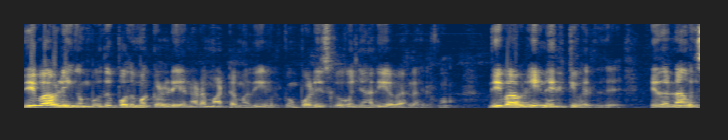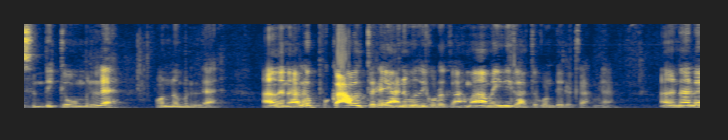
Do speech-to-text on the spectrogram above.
தீபாவளிங்கும்போது பொதுமக்களுடைய நடமாட்டம் அதிகம் இருக்கும். போலீஸுக்கு கொஞ்சம் அதிக வேலை இருக்கும். தீபாவளியும் நெருக்கி வருது. இதெல்லாம் ஒரு சிந்திக்கவும் இல்லை ஒன்றும் இல்லை. அதனால் காவல்துறை அனுமதி கொடுக்காம அமைதி காத்து கொண்டு இருக்காங்க அதனால்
